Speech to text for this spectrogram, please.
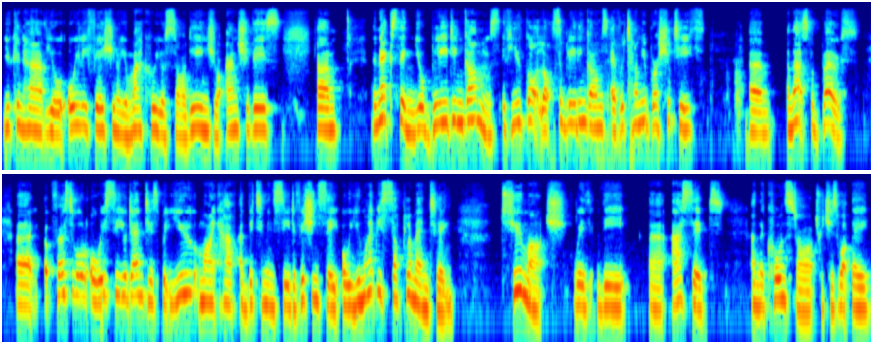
you can have your oily fish, you know, your mackerel, your sardines, your anchovies. Um, the next thing, your bleeding gums. If you've got lots of bleeding gums every time you brush your teeth, um, and that's for both uh, first of all, always see your dentist, but you might have a vitamin C deficiency, or you might be supplementing too much with the uh, acid and the cornstarch, which is what they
